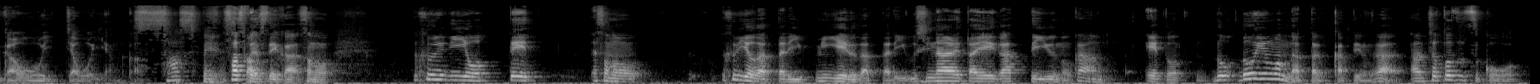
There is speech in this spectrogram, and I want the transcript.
が多いっちゃ多いやんか。サスペンスか。サスペンスっていうか、その、フリオって、その、フリオだったり、ミゲルだったり、失われた映画っていうのが、うん。えっ、と、ど、どういうものだったかっていうのが、あちょっとずつこう、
